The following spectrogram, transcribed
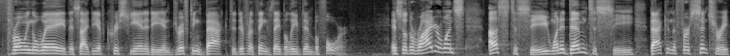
throwing away this idea of Christianity and drifting back to different things they believed in before. And so the writer wants us to see, wanted them to see back in the first century,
